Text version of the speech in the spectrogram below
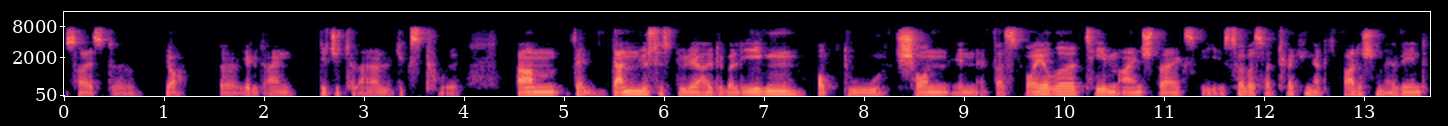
Das heißt, äh, ja, äh, irgendein Digital Analytics Tool. Ähm, wenn, dann müsstest du dir halt überlegen, ob du schon in etwas neuere Themen einsteigst, wie Server-Side Tracking, hatte ich gerade schon erwähnt,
